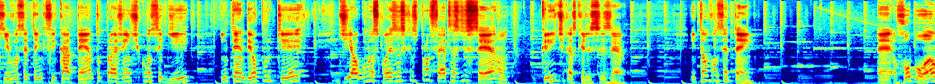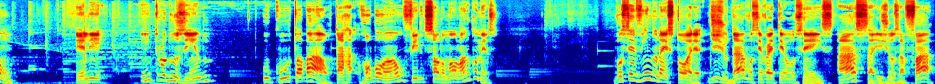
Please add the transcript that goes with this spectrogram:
que você tem que ficar atento para a gente conseguir entender o porquê de algumas coisas que os profetas disseram, críticas que eles fizeram. Então você tem é, Roboão, ele introduzindo o culto a Baal, tá? Roboão, filho de Salomão, lá no começo. Você vindo na história de Judá, você vai ter os reis Asa e Josafá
